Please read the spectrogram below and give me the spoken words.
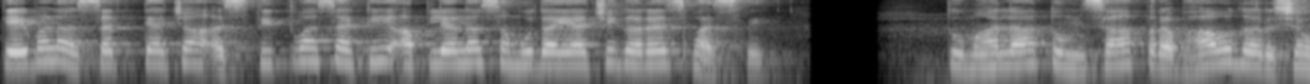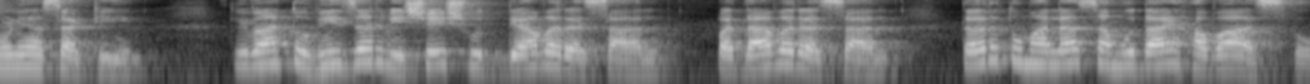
केवळ असत्याच्या अस्तित्वासाठी आपल्याला समुदायाची गरज भासते. तुम्हाला तुमचा प्रभाव दर्शवण्यासाठी किंवा तुम्ही जर विशेष हुद्द्यावर असाल पदावर असाल तर तुम्हाला समुदाय हवा असतो.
